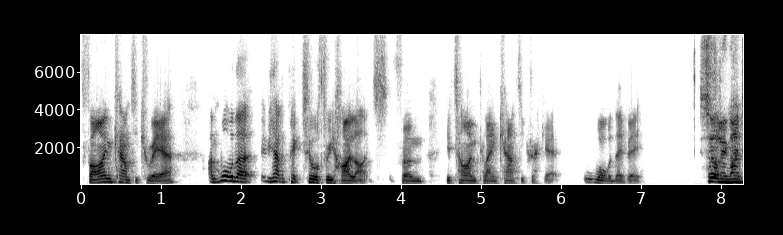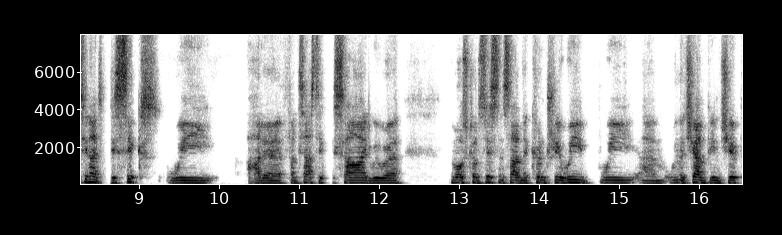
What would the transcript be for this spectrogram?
fine county career. And what were the, if you had to pick two or three highlights from your time playing county cricket, what would they be? Certainly, 1996, we had a fantastic side. We were the most consistent side in the country. We we um, won the championship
